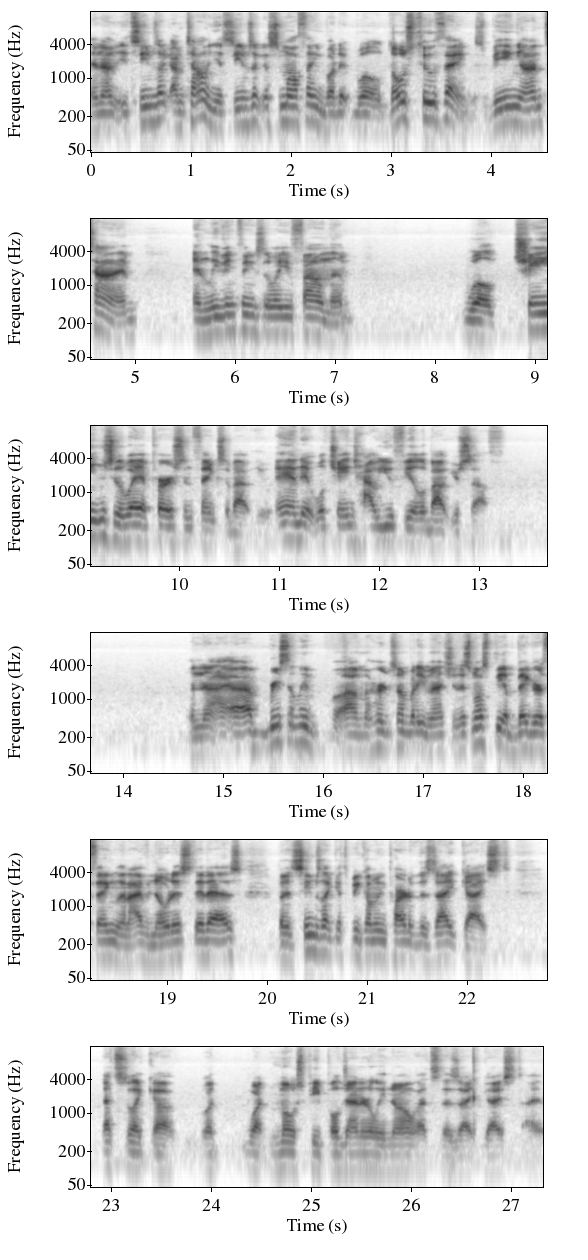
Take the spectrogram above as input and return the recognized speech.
And it seems like I'm telling you, it seems like a small thing, but it will. Those two things, being on time and leaving things the way you found them, will change the way a person thinks about you, and it will change how you feel about yourself. And I, have recently um, heard somebody mention this must be a bigger thing than I've noticed it as, but it seems like it's becoming part of the zeitgeist. That's like uh, what what most people generally know. That's the zeitgeist. I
